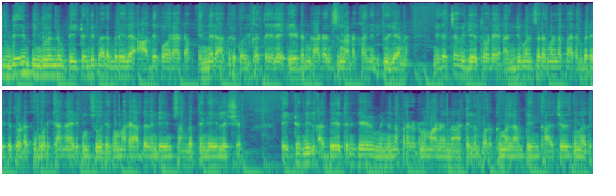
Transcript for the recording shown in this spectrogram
ഇന്ത്യയും ഇംഗ്ലണ്ടും ടി ട്വന്റി പരമ്പരയിലെ ആദ്യ പോരാട്ടം ഇന്ന് രാത്രി കൊൽക്കത്തയിലെ ഈഡൻ ഗാർഡൻസിൽ നടക്കാനിരിക്കുകയാണ്. മികച്ച വിജയത്തോടെ അഞ്ച് മത്സരങ്ങളുടെ പരമ്പരയ്ക്ക് തുടക്കം കുറിക്കാനായിരിക്കും സൂര്യകുമാർ യാദവിന്റെയും സംഘത്തിന്റെയും ലക്ഷ്യം. ടി ട്വന്റിയിൽ അദ്ദേഹത്തിന് കീഴിൽ മിന്നുന്ന പ്രകടനമാണ് നാട്ടിലും പുറത്തുമെല്ലാം ടീം കാഴ്ചവെക്കുന്നത്.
